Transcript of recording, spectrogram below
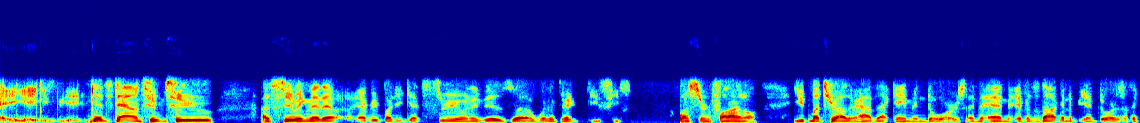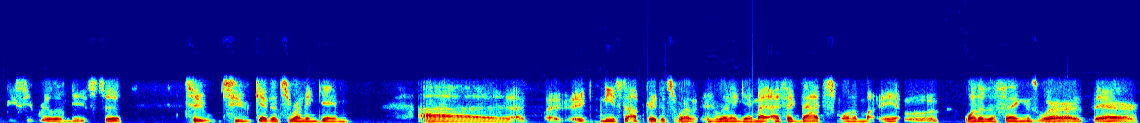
It gets down to, to assuming that everybody gets through and it is a Winnipeg BC Western final. You'd much rather have that game indoors, and and if it's not going to be indoors, I think BC really needs to to to get its running game uh, it needs to upgrade its win- winning game. I, I think that's one of my, one of the things where they're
